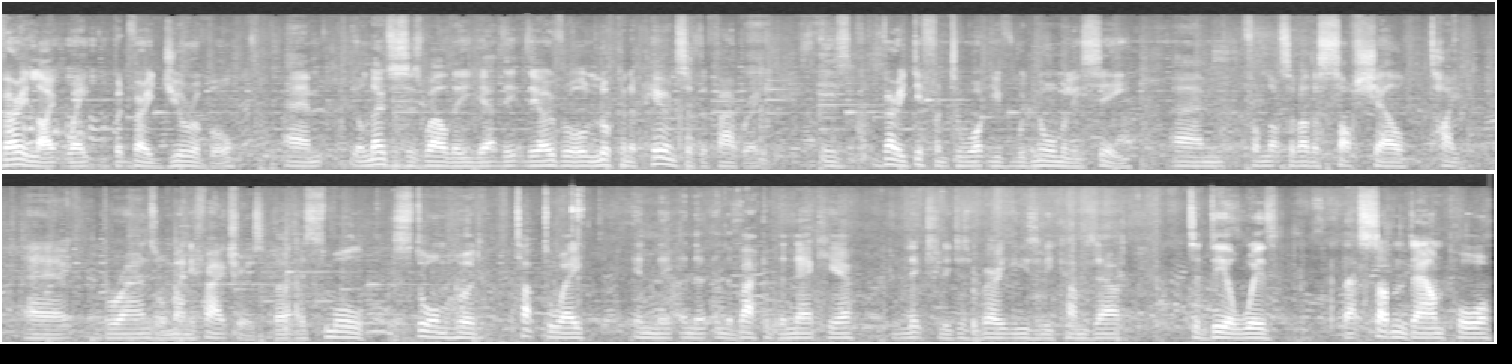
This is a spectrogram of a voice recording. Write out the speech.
very lightweight but very durable. Um, you'll notice as well the, uh, the, the overall look and appearance of the fabric is very different to what you would normally see um, from lots of other soft shell type uh, brands or manufacturers. Uh, a small storm hood tucked away in the, in, the, in the back of the neck here, literally just very easily comes out to deal with that sudden downpour,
